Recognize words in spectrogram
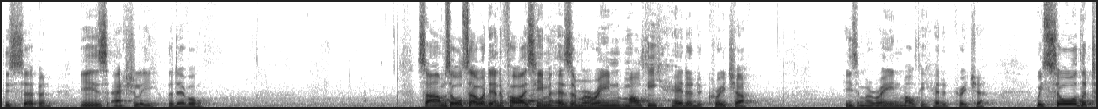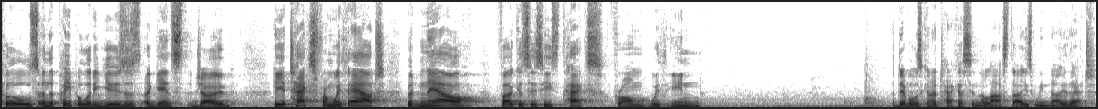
this serpent is actually the devil. Psalms also identifies him as a marine multi headed creature. He's a marine multi headed creature. We saw the tools and the people that he uses against Job. He attacks from without, but now focuses his attacks from within. The devil is going to attack us in the last days, we know that.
